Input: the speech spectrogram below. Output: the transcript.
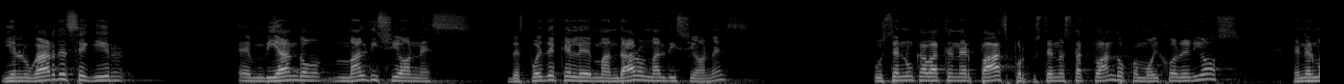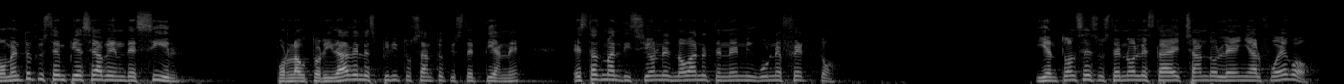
y en lugar de seguir enviando maldiciones, después de que le mandaron maldiciones, usted nunca va a tener paz porque usted no está actuando como hijo de Dios. En el momento que usted empiece a bendecir por la autoridad del Espíritu Santo que usted tiene, estas maldiciones no van a tener ningún efecto. Y entonces usted no le está echando leña al fuego.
